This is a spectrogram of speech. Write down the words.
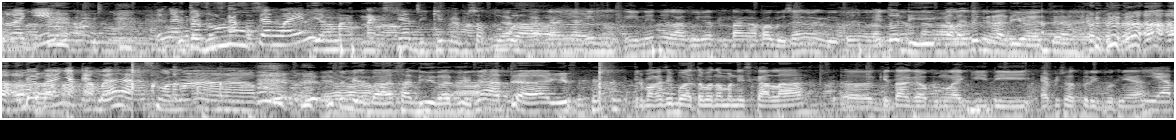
Lagi dengan kasus-kasus yang lain? Yang ne- nextnya di keep episode Nggak, 2 nggak nanyain ini nih lagunya tentang apa biasanya kan gitu. itu di kalau itu di radio aja. Udah banyak yang bahas, mohon maaf. itu biar bahasa di radionya ada gitu. Terima kasih buat teman-teman Niskala. Eh, kita gabung lagi di episode berikutnya. Yap.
